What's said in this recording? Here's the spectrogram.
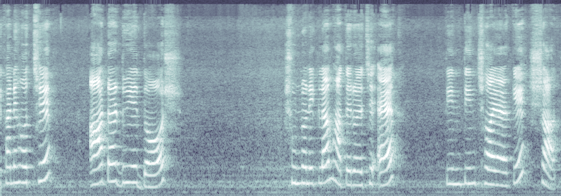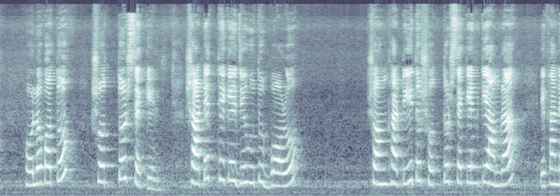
এখানে হচ্ছে আট আর দুয়ে দশ। শূন্য লিখলাম, হাতে রয়েছে এক, তিন তিন, ছয়, একে সাত। হলো কত? সত্তর সেকেন্ড ষাটের থেকে যেহেতু বড় সংখ্যাটি, তো সত্তর সেকেন্ডকে আমরা এখানে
